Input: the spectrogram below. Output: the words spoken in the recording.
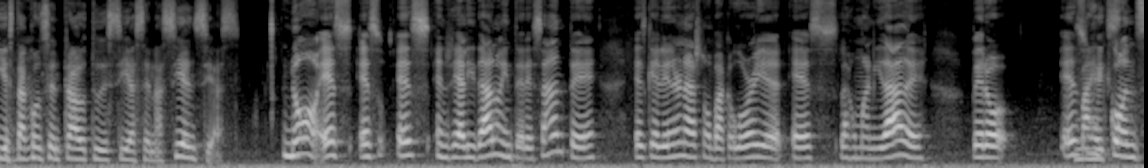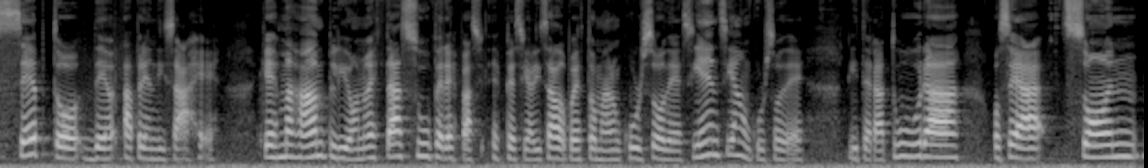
y está concentrado, tú decías, en las ciencias. No, es, es, es en realidad lo interesante es que el International Baccalaureate es las humanidades, pero es un concepto de aprendizaje que es más amplio, no está súper especializado. Puedes tomar un curso de ciencia, un curso de literatura, o sea, son,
